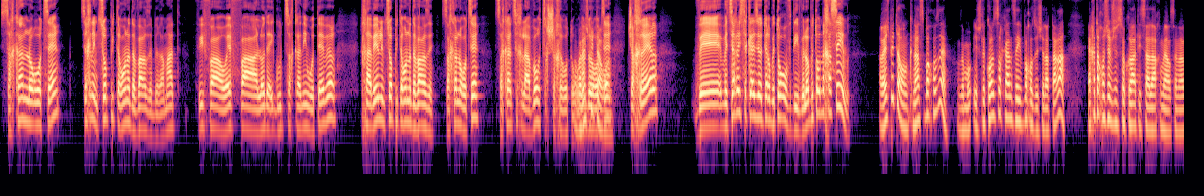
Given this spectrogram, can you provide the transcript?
שחקן לא רוצה, צריך למצוא פתרון לדבר הזה ברמת פיפא או אפא, לא יודע, איגוד שחקנים, ווטאבר. חייבים למצוא פתרון לדבר הזה. שחקן לא רוצה, שחקן צריך לעבור, צריך לשחרר אותו. אבל יש לא רוצה, פתרון. תשחרר, ו... וצריך להסתכל על זה יותר בתור עובדים ולא בתור נכסים. אבל יש פתרון, קנס בחוזה. יש לכל שחקן סעיף בחוזה של התרה. איך אתה חושב שסוקרטיס הלך מארסנל,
